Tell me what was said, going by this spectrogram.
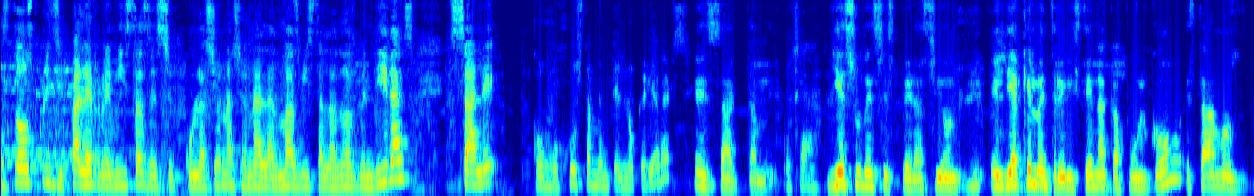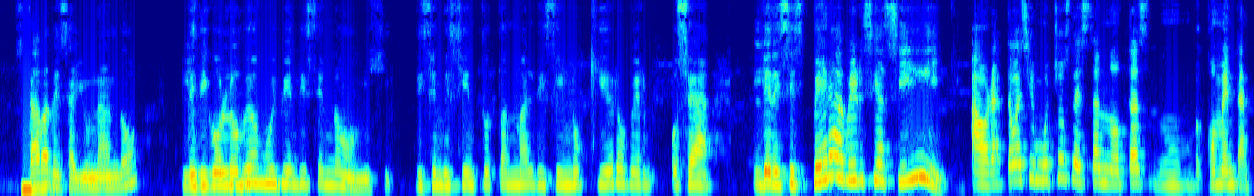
Las dos principales revistas de circulación nacional, las más vistas, las más vendidas, sale como justamente él no quería verse. Exactamente. O sea, Y es su desesperación. El día que lo entrevisté en Acapulco, estábamos, estaba desayunando, le digo, lo veo muy bien, dice, no, miji, dice, me siento tan mal, dice, no quiero ver, o sea, le desespera verse así. Ahora, te voy a decir, muchos de estas notas mm, comentan,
